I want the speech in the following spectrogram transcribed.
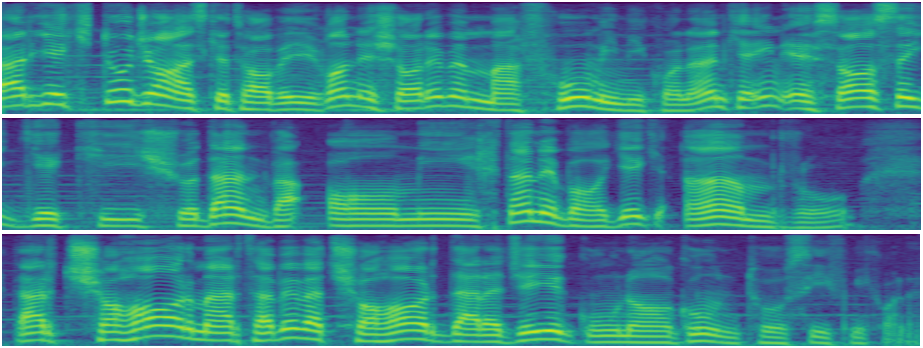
در یک دو جا از کتاب ایقان اشاره به مفهومی می‌کنن که این احساس یکی شدن و آمیختن با یک امر رو در چهار مرتبه و چهار درجه گوناگون توصیف می‌کنن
